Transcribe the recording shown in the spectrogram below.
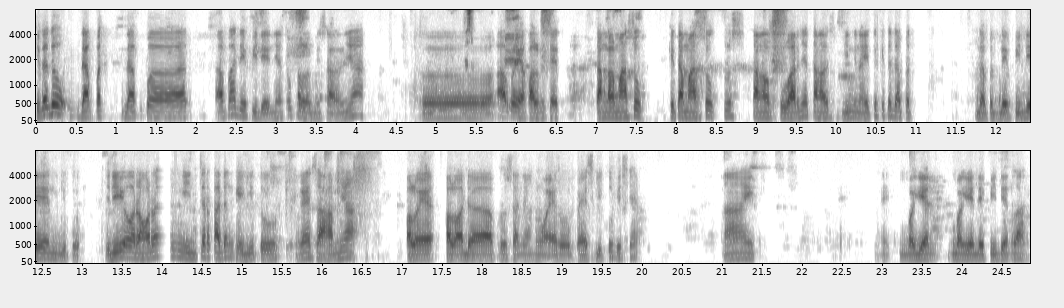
kita tuh dapat dapat apa dividennya tuh kalau misalnya eh, apa ya kalau misalnya tanggal masuk kita masuk terus tanggal keluarnya tanggal segini nah itu kita dapat dapat dividen gitu. Jadi orang-orang ngincer kadang kayak gitu. Makanya sahamnya kalau kalau ada perusahaan yang mau RUPS gitu biasanya naik. Naik. Bagian bagian dividen lah.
